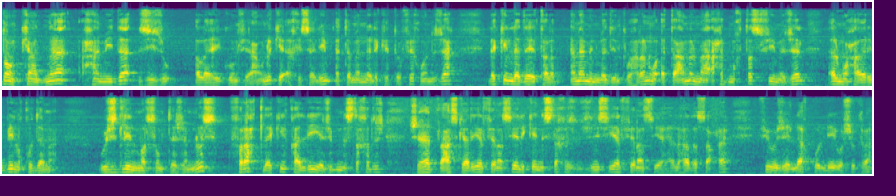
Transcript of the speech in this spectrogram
دونك عندنا حميدة زيزو. الله يكون في عونك يا أخي سليم. أتمنى لك التوفيق والنجاح. لكن لدي طلب. أنا من مدينة وهران وأتعامل مع أحد مختص في مجال المحاربين القدماء. وجد لي المرسوم تجنس. فرحت لكن قال لي يجب نستخرج شهادة العسكرية الفرنسية. لكي نستخرج الجنسية الفرنسية. هل هذا صحيح؟ في وجه الله قل لي وشكرا.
